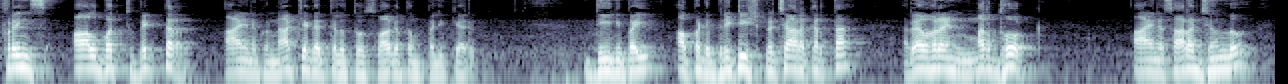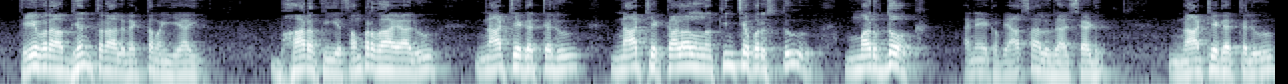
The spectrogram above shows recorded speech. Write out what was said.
ఫ్రెండ్స్ ఆల్బర్ట్ విక్టర్ ఆయనకు నాట్యగత్తెలతో స్వాగతం పలికారు. దీనిపై అప్పటి బ్రిటిష్ ప్రచారకర్త రెవరెండ్ మర్ధోక్ ఆయన సారథ్యంలో తీవ్ర అభ్యంతరాలు వ్యక్తమయ్యాయి. భారతీయ సంప్రదాయాలు నాట్యగత్తెలు నాట్య కళలను కించపరుస్తూ మర్దోక్ అనేక వ్యాసాలు రాశాడు. నాట్యగత్తెలు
